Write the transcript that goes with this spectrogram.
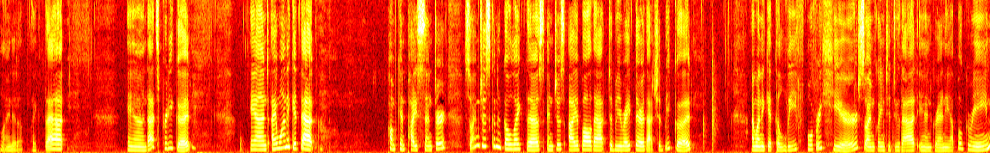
line it up like that. And that's pretty good. And I want to get that pumpkin pie center. So I'm just going to go like this and just eyeball that to be right there. That should be good. I want to get the leaf over here. So I'm going to do that in Granny Apple Green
